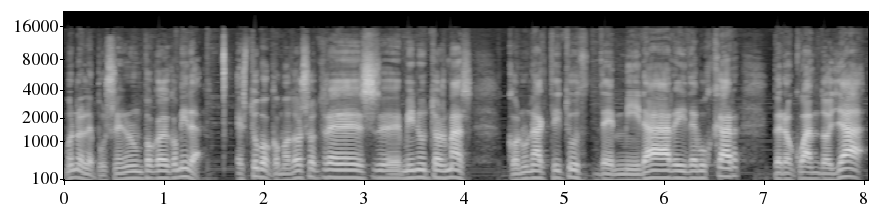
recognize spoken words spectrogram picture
Bueno, le pusieron un poco de comida. Estuvo como dos o tres eh, minutos más con una actitud de mirar y de buscar, pero cuando ya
